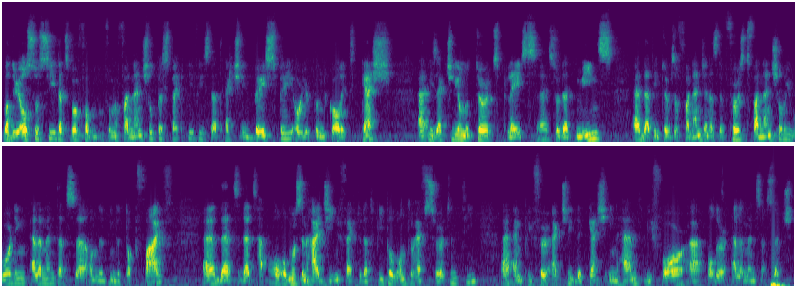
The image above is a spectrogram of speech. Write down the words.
what we also see that's more from, from a financial perspective is that actually base pay, or you can call it cash, is actually on the third place. Uh, so that means uh, that in terms of financial, that's the first financial rewarding element that's uh, on the in the top five. Uh, that that's almost an hygiene factor that people want to have certainty uh, and prefer actually the cash in hand before other elements as such.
